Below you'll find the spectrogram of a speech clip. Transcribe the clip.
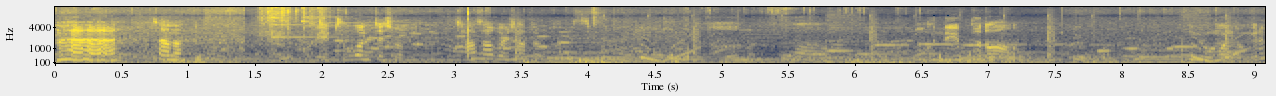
4만. 천 원. 우리의 두 번째 소비. 자석을 사도록 하겠습니다. 너무. 우와. 오, 근데 예쁘다. 이게 5만 동. 이게 5만 동이래?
